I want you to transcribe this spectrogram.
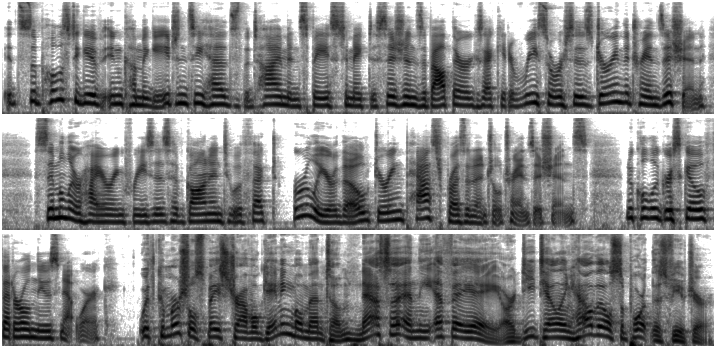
It's supposed to give incoming agency heads the time and space to make decisions about their executive resources during the transition. Similar hiring freezes have gone into effect earlier, though, during past presidential transitions. Nicole Ogrysko, Federal News Network. With commercial space travel gaining momentum, NASA and the FAA are detailing how they'll support this future.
